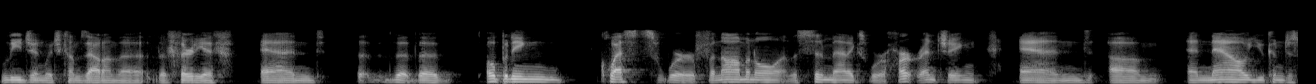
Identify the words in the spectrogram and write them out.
Legion, which comes out on the the thirtieth, and the, the the opening quests were phenomenal, and the cinematics were heart wrenching, and um, and now you can just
